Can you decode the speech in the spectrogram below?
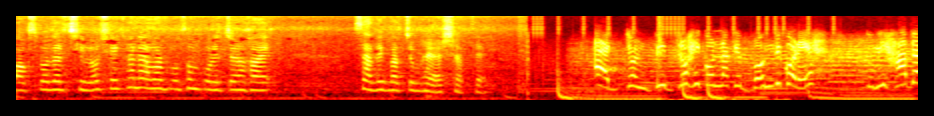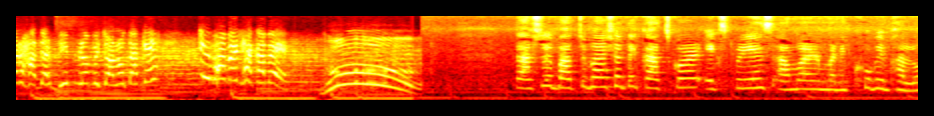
কক্সবাজার ছিল, সেখানে আমার প্রথম পরিচয় হয় সাদেক বাচ্চু ভাইয়ার সাথে। একজন বিদ্রোহী কন্যাকে বন্দি করে তুমি হাজার হাজার বিপ্লবী জনতাকে কীভাবে ঠেকাবে? ভূত! তা আসলে বাচ্চু ভাইয়ের সাথে কাজ করার এক্সপিরিয়েন্স আমার মানে খুবই ভালো।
